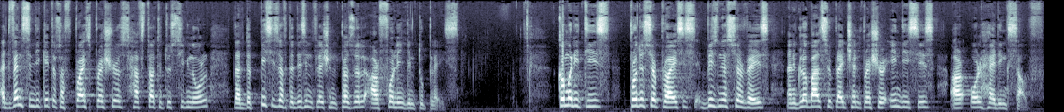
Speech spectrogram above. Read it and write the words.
advanced indicators of price pressures have started to signal that the pieces of the disinflation puzzle are falling into place. Commodities, producer prices, business surveys, and global supply chain pressure indices are all heading south.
